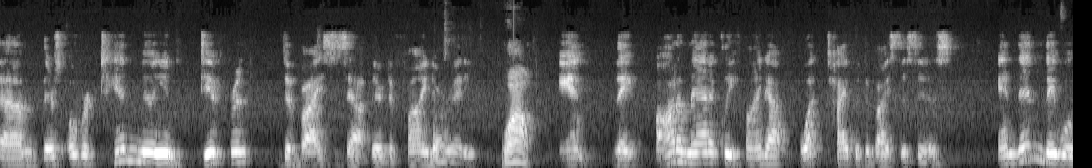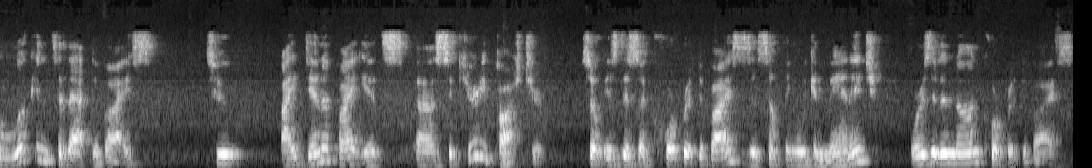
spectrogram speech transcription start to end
um, there's over 10 million different devices out there defined already. Wow. And they automatically find out what type of device this is. And then they will look into that device to identify its uh, security posture. So, is this a corporate device? Is it something we can manage? Or is it a non corporate device?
